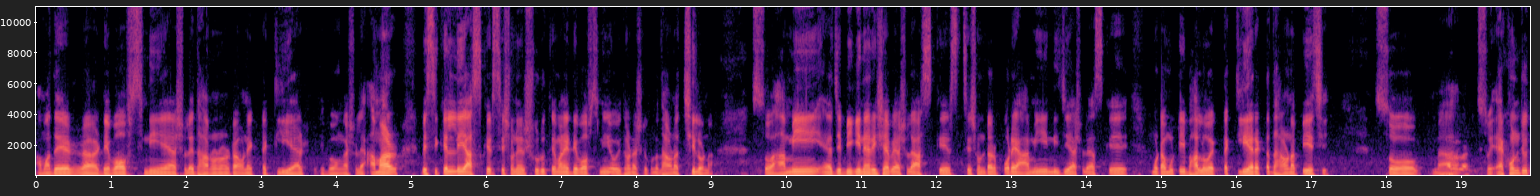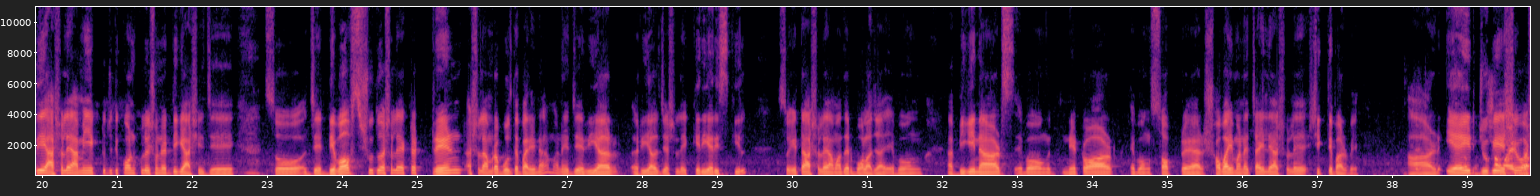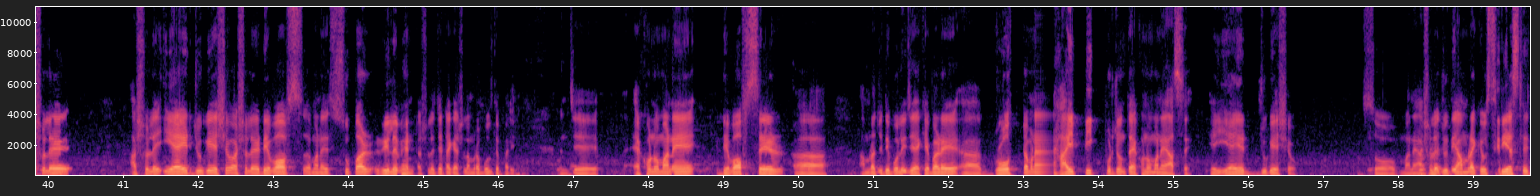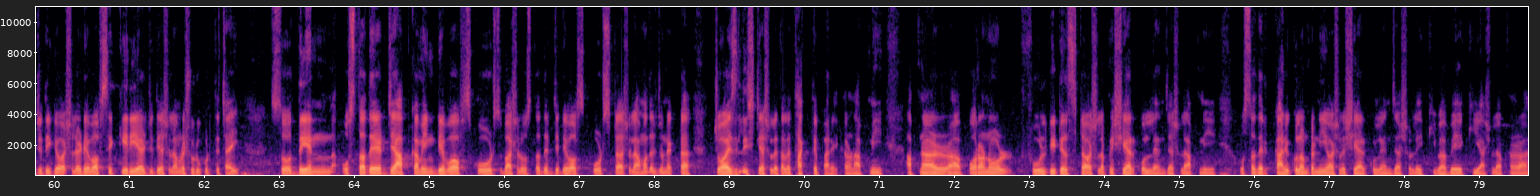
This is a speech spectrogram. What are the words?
আমাদের ডেভঅপস নিয়ে আসলে ধারণাটা অনেকটা ক্লিয়ার এবং আসলে আমার বেসিক্যালি আজকের সেশনের শুরুতে মানে ডেভঅপস নিয়ে ওই ধরনের আসলে কোনো ধারণা ছিল না। সো আমি যে বিগিনার হিসাবে আসলে আজকের সেশনটার পরে আমি নিজে আসলে আজকে মোটামুটি ভালো একটা ক্লিয়ার একটা ধারণা পেয়েছি। সো সো এখন যদি আসলে আমি একটু যদি কনক্লুশনের দিকে আসি যে সো যে ডেভঅপস শুধু আসলে একটা ট্রেন্ড আসলে আমরা বলতে পারি না মানে যে রিয়ার রিয়াল যে আসলে কেরিয়ার স্কিল সো এটা আসলে আমাদের বলা যায় এবং বিগিনার্স এবং নেটওয়ার্ক এবং সফটওয়্যার সবাই মানে চাইলে আসলে শিখতে পারবে। আর এআই এর যুগে এসেও আসলে আসলে এআই এর যুগে এসেও আসলে ডেভঅপস মানে সুপার রিলেভেন্ট আসলে যেটাকে আসলে আমরা বলতে পারি। যে এখনও মানে ডেভঅপস এর আহ, আমরা যদি বলি যে একেবারে গ্রোথটা মানে হাই পিক পর্যন্ত এখনও মানে আছে এই এআই এর যুগে এসেও। সো মানে আসলে যদি আমরা কেউ সিরিয়াসলি যদি কেউ আসলে ডেভঅপস কেরিয়ার যদি আসলে আমরা শুরু করতে চাই সো দেন ওস্তাদের যে আপকামিং ডেভঅপস কোর্স বা আসলে ওস্তাদের যে ডেভঅপস কোর্সটা আসলে আমাদের জন্য একটা চয়েস লিস্টে আসলে তাহলে থাকতে পারে। কারণ আপনি আপনার পড়ানোর ফুল ডিটেলসটা আসলে আপনি শেয়ার করলেন যে আসলে আপনি ওস্তাদের কারিকুলামটা নিয়ে আসলে শেয়ার করলেন যে আসলে কীভাবে কি আসলে আপনারা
